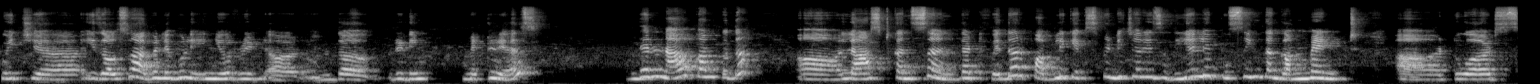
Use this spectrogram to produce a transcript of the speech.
which uh, is also available in your read, uh, the reading materials. Then now come to the uh, last concern that whether public expenditure is really pushing the government towards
